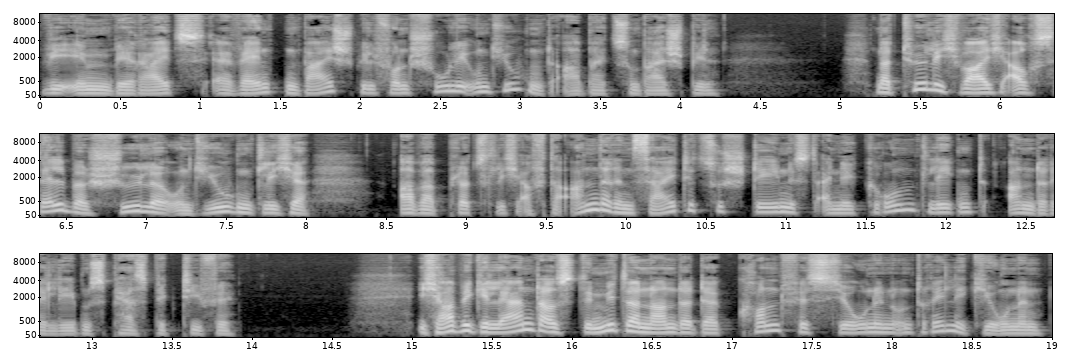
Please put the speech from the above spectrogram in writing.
wie im bereits erwähnten Beispiel von Schule und Jugendarbeit zum Beispiel. Natürlich war ich auch selber Schüler und Jugendlicher, aber plötzlich auf der anderen Seite zu stehen, ist eine grundlegend andere Lebensperspektive. Ich habe gelernt aus dem Miteinander der Konfessionen und Religionen,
